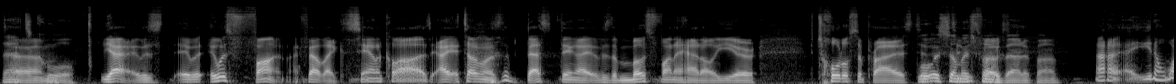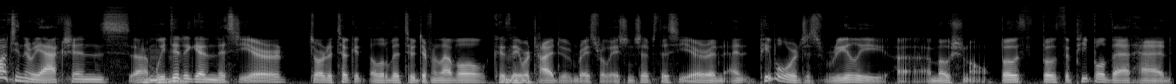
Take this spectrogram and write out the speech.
That's um, cool. yeah, it was it was it was fun. I felt like Santa Claus. I, I tell them it was the best thing. I, it was the most fun I had all year. Total surprise. To, what was so much fun folks. about it, Bob? Uh, you know, watching the reactions. Um, We Mm-hmm. did again this year. Sort of took it a little bit to a different level because they were Mm-hmm. tied to embrace relationships this year, and, and people were just really uh, emotional. Both both the people that had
